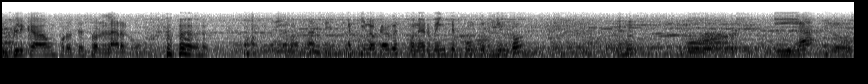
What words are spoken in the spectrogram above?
implica un proceso largo. Sí, bastante. Aquí lo que hago es poner 20.5 ujú, por la, los,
